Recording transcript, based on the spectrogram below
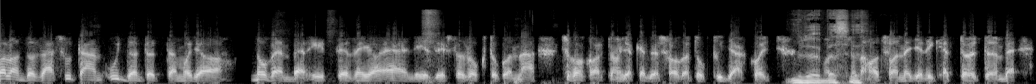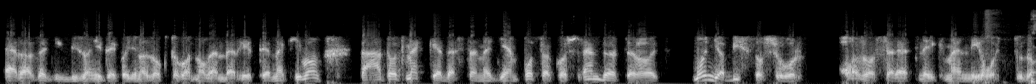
kalandozás után úgy döntöttem, hogy a november 7-nél a elnézést az oktogonnál, csak akartam, hogy a kedves hallgatók tudják, hogy a 64-et töltöm be, erre az egyik bizonyíték, hogy én az oktogon november 7-térnek hívom. Tehát ott megkérdeztem egy ilyen pocakos rendőrtől, hogy mondja biztos úr, haza szeretnék menni, hogy tudom.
